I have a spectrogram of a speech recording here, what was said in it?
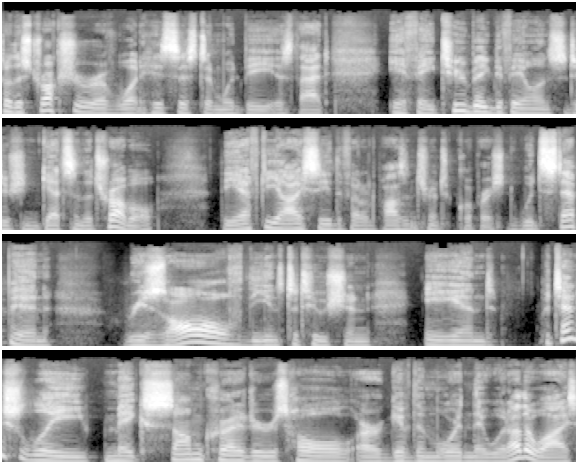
So the structure of what his system would be is that if a too big to fail institution gets into trouble, the FDIC, the Federal Deposit Insurance Corporation, would step in, resolve the institution, and potentially make some creditors whole or give them more than they would otherwise,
